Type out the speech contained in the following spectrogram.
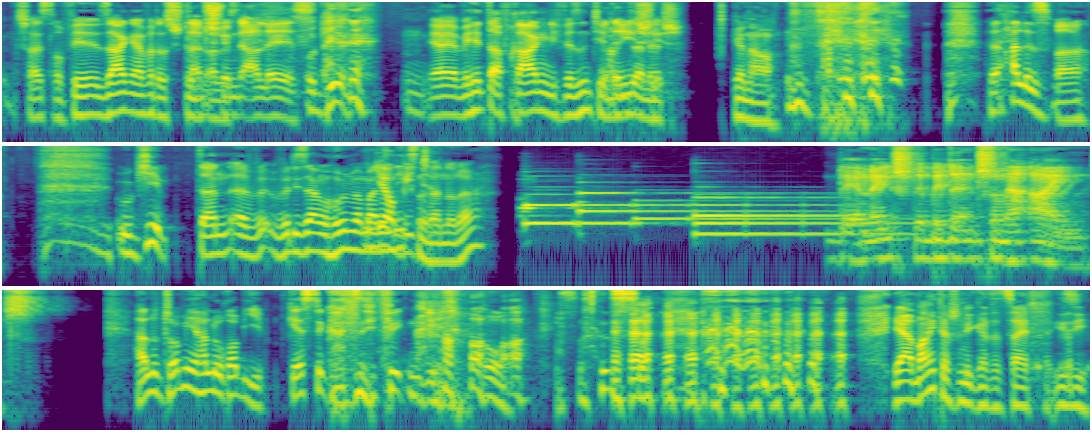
Scheiß drauf. Wir sagen einfach, das stimmt, Das stimmt alles. alles. Okay. Ja, ja, wir hinterfragen nicht, wir sind hier im Internet. Richtig. Genau. Alles wahr. Okay, dann äh, würde ich sagen, holen wir mal Ja, den nächsten bitte. ran, oder? Der nächste bitte ins Zimmer 1. Hallo Tommy, hallo Robby. Gäste können Sie ficken gehen. Oh. Ja, mache ich doch schon die ganze Zeit. Easy.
